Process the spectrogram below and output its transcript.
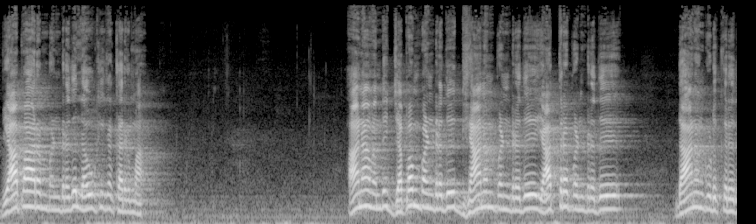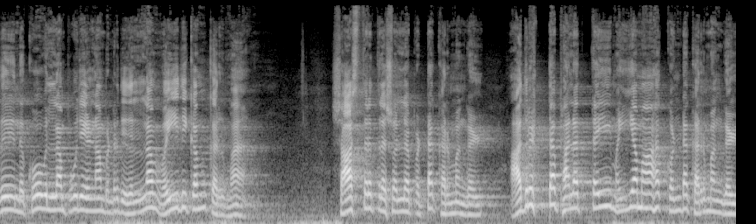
வியாபாரம் பண்ணுறது லௌகிக கர்மா. ஆனால் வந்து ஜபம் பண்ணுறது தியானம் பண்ணுறது யாத்திரை பண்ணுறது தானம் கொடுக்கறது இந்த கோவிலெலாம் பூஜைகள்லாம் பண்ணுறது இதெல்லாம் வைதிகம் கர்ம. சாஸ்திரத்தில் சொல்லப்பட்ட கர்மங்கள் அதிருஷ்ட பலத்தை மையமாக கொண்ட கர்மங்கள்.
